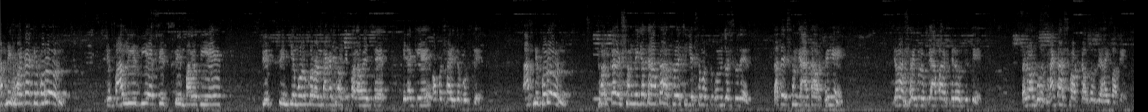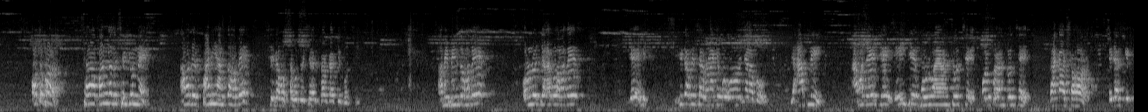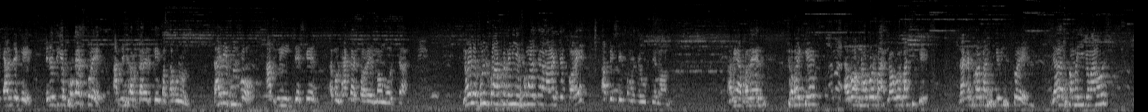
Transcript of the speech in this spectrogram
আপনি সরকারকে বলুন যে বালি দিয়ে কৃত্রিম বালু দিয়ে কৃত্রিম যে মরুকরণ ঢাকা শহরকে করা হয়েছে, এটাকে অপসারিত করতে। আপনি বলুন, সরকারের সঙ্গে যাতে আতাহাত রয়েছে যে সমস্ত ভূমিদস্যুদের তাদের সঙ্গে আতাহাত ভেঙে জলাশয়গুলোকে আবার ফেরত দিতে, তাহলে অন্তত ঢাকা শহরটা অন্তত রেহাই পাবে। অতপর সারা বাংলাদেশের জন্য আমাদের পানি আনতে হবে সেই ব্যবস্থা করতে আমি সরকারকে বলছি। আমি বিনীতভাবে অনুরোধ জানাব আমাদের যে হিট অফিসার ওনাকে অনুরোধ জানাব যে আপনি আমাদের যে এই যে মরুয়ায়ন চলছে মরুকরণ চলছে ঢাকা শহর এটার দিকে খেয়াল রেখে এটার দিকে ফোকাস করে আপনি সরকারের কে কথা বলুন। তাইলে বুঝব আপনি দেশের এবং ঢাকা শহরের মঙ্গল চান নইলে বুঝব আপনাকে নিয়ে সমালোচনা মানুষজন করে, আপনি সেই সমালোচনা উঠতে নন। আমি আপনাদের সবাইকে এবং নগর নগরবাসীকে ঢাকা শহরবাসীকে বিশেষ করে, যারা শ্রমজীবী মানুষ,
